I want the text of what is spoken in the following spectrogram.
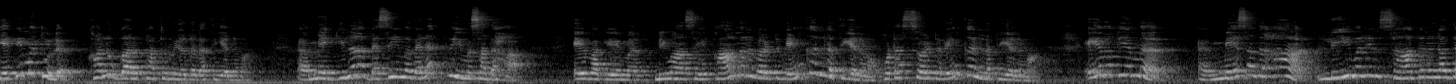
ගෙඩිම තුල කළු ගල් පතුරු යොදලා තියෙනවා. මේ ගිලා බැසීම වැළැක්වීම සඳහා ඒ වගේම නිවාසයේ කාමර වලට වෙන් කරලා තියෙනවා. කොටස් වලට වෙන් කරලා තියෙනවා. ඒ වගේම මේ සඳහා ලී වලින් සාදන ලද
